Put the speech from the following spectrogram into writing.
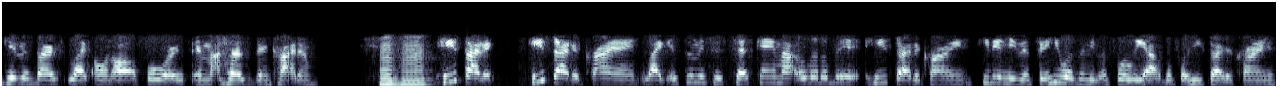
giving birth like on all fours, and my husband caught him. Mhm. He started he started crying like as soon as his chest came out a little bit. He started crying. He didn't even. He wasn't even fully out before he started crying.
